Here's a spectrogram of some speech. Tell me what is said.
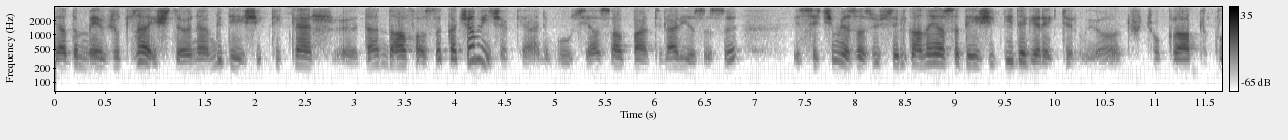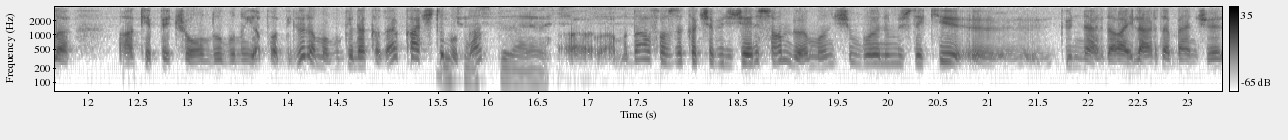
ya da mevcutta işte önemli değişikliklerden daha fazla kaçamayacak. Yani bu siyasal partiler yasası e, seçim yasası üstelik anayasa değişikliği de gerektirmiyor. Çok rahatlıkla AKP çoğunluğu bunu yapabilir ama bugüne kadar kaçtı bundan. Kaçtılar evet. Ama daha fazla kaçabileceğini sanmıyorum. Onun için bu önümüzdeki e, günlerde, aylarda bence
